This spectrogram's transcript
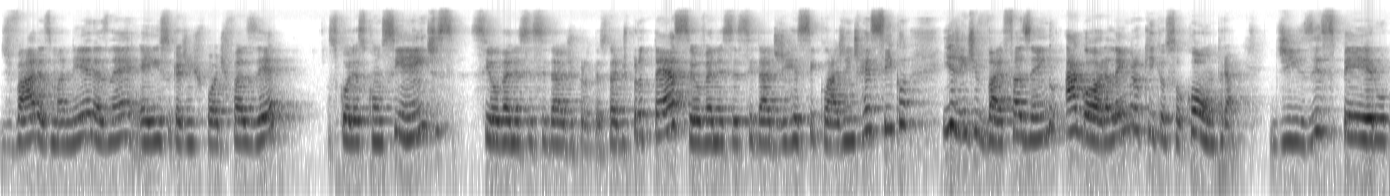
de várias maneiras, né? É isso que a gente pode fazer, escolhas conscientes se houver necessidade de protestar, a gente protesta. Se houver necessidade de reciclar, a gente recicla e a gente vai fazendo. Agora, lembra o que, que eu sou contra? Desespero,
